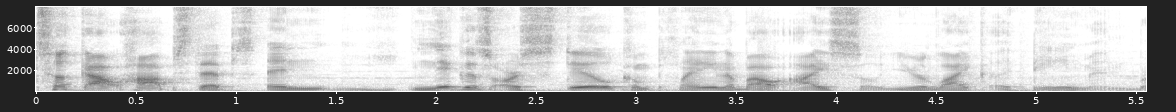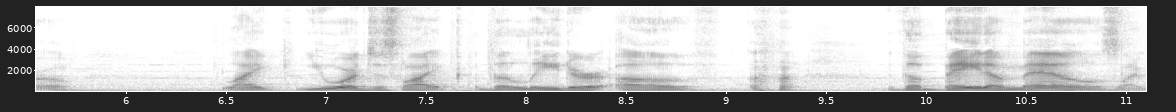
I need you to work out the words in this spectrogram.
took out hop steps and niggas are still complaining about iso you're like a demon bro. Like you are just like the leader of the beta males. Like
